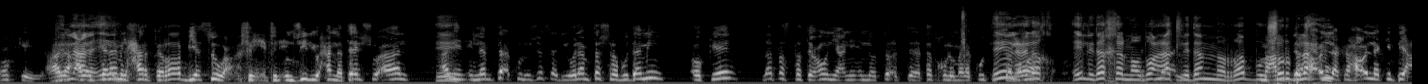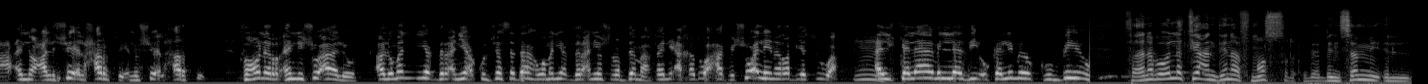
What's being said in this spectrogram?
okay على, على على الكلام إيه؟ الحرفي الرب يسوع في, في الإنجيل يوحنا تعرف شو قال؟ قال إيه إن لم تأكلوا جسدي ولم تشربوا دمي okay لا تستطيعون يعني إنه تدخلوا ملكوت إيه السماوات. العلاقه إيه اللي دخل موضوع. أكل دم الرب وشرب رح أقول لحمه لك رح أقول لك أنت إنه على الشيء الحرفي إنه الشيء الحرفي فهون هن شو قالوا؟ قالوا من يقدر أن يأكل جسده ومن يقدر أن يشرب دمه فهني اخذوها حرفي شو قال لنا الرب يسوع؟ مم. الكلام الذي أكلمكم به فأنا بقول لك في عندنا في مصر بنسمي ال...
